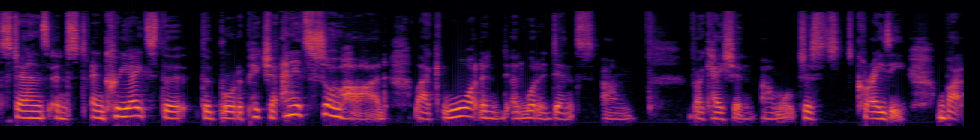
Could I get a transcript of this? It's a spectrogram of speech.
stands and and creates the the broader picture. And it's so hard. Like what and what a dense um, vocation. Um, well, just crazy. But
